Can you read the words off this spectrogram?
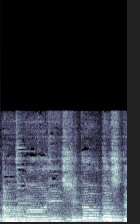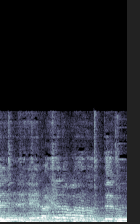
長い舌を出してヘラヘラ笑ってる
